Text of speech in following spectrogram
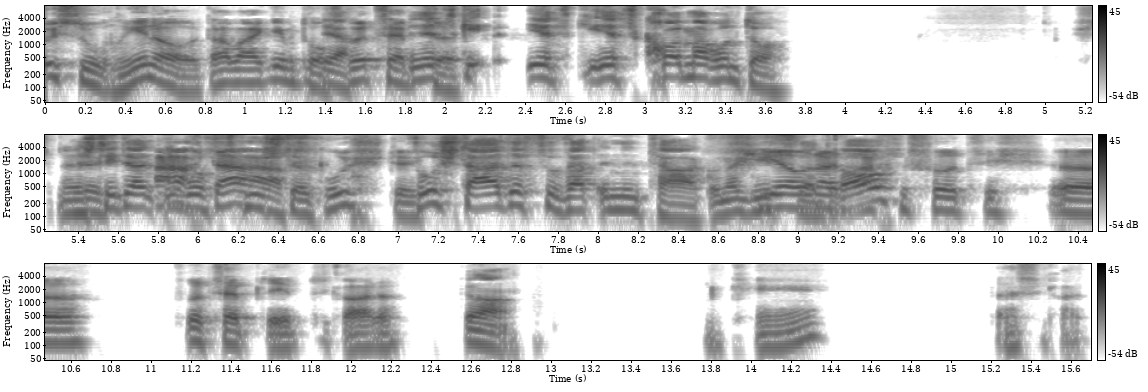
Durchsuchen, genau. Da war ich eben drauf. Ja. Rezepte. Jetzt, jetzt, jetzt scroll mal runter. Schnell. Da steht dann Ach, da, Frühstück. Frühstück. So startest du satt in den Tag. Und dann gehst du da drauf. 448 äh, Rezepte jetzt gerade. Genau. Okay. Das ist gerade.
